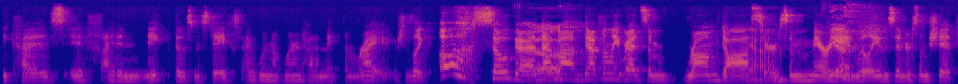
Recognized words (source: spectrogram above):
because if I didn't make those mistakes, I wouldn't have learned how to make them right." She's like, oh, so good. That Oh. mom definitely read some Ram Dass Yeah. or some Marianne Yeah. Williamson or some shit.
